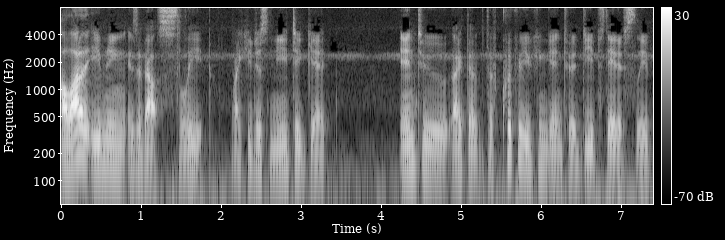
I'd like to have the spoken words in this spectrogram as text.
a lot of the evening is about sleep. Like you just need to get into like the the quicker you can get into a deep state of sleep,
